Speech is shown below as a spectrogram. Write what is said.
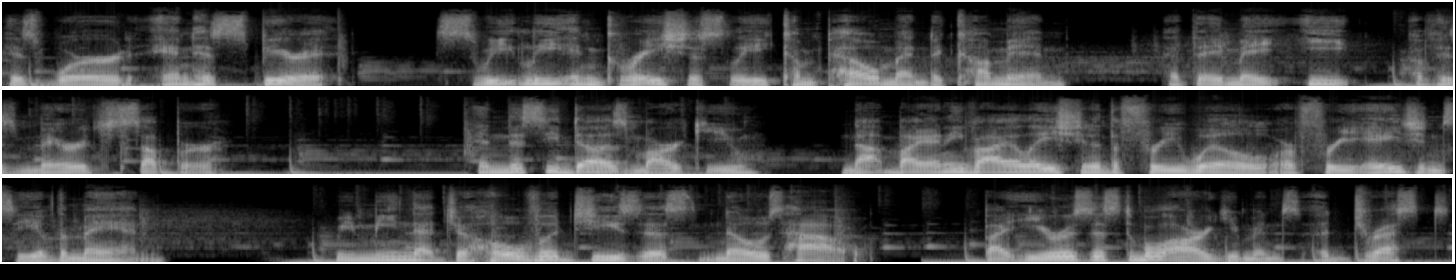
his word, and his spirit sweetly and graciously compel men to come in that they may eat of his marriage supper. And this he does, mark you, not by any violation of the free will or free agency of the man. We mean that Jehovah Jesus knows how, by irresistible arguments addressed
